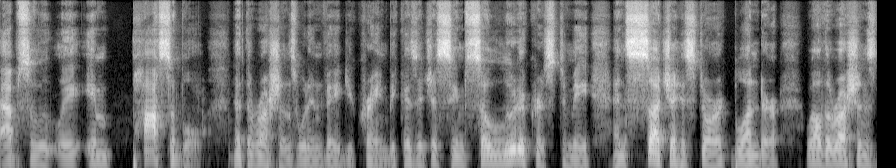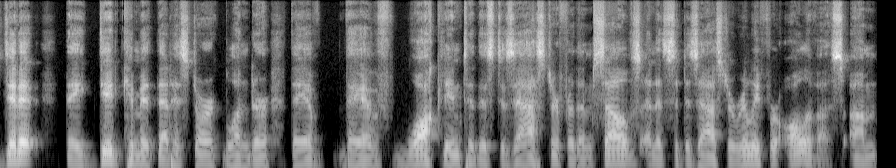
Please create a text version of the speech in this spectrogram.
absolutely impossible that the Russians would invade Ukraine because it just seems so ludicrous to me and such a historic blunder. Well, the Russians did it they did commit that historic blunder. They have they have walked into this disaster for themselves, and it's a disaster really for all of us. Um,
